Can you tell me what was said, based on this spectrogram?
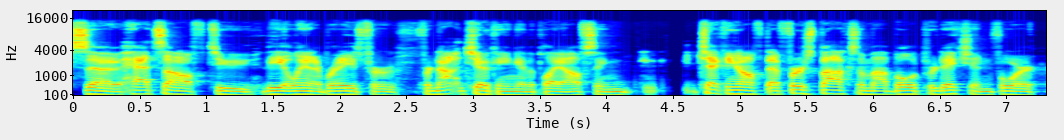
So hats off to the Atlanta Braves for for not choking in the playoffs and checking off that first box on my bold prediction for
